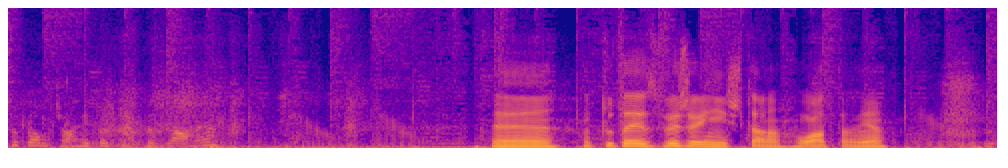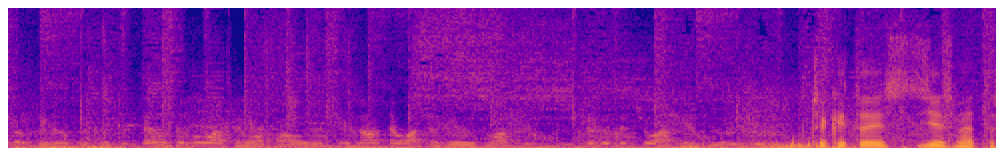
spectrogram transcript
co tam czachy, to wszystko blachę. E, no tutaj jest wyżej niż ta łata, nie? To łatę łapało, no te łatę były, złap, żeby te łapy były. Czekaj, to jest... Gdzie jest metr?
